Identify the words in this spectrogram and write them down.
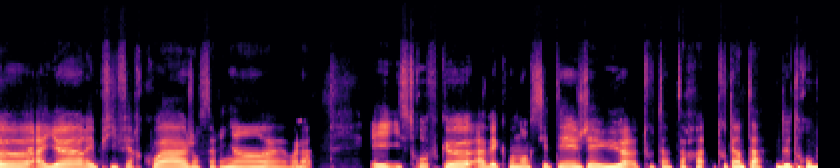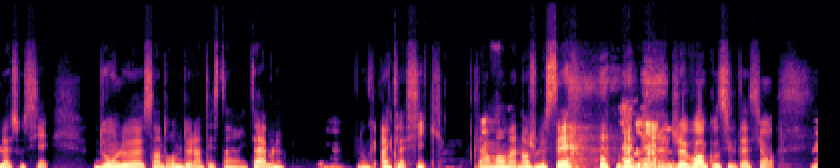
heu, ailleurs et puis faire quoi? J'en sais rien», heu, voilà et il se trouve qu'avec mon anxiété, j'ai eu, heu, tout un tara tout un tas de troubles associés, dont le syndrome de l'intestin irritable, Mmh mh. donc un classique. Clairement, maintenant je le sais. Je le vois en consultation Mmh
